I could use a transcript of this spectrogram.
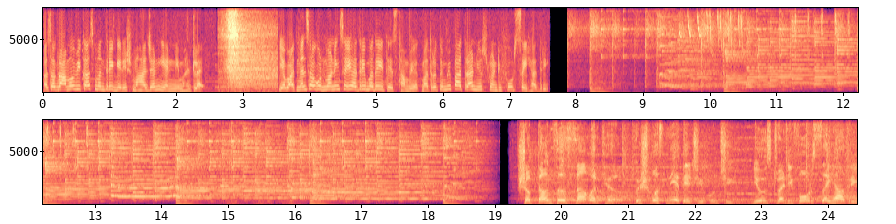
असं ग्रामविकास मंत्री गिरीश महाजन यांनी म्हटलंय. या बातम्यांचा गुड मॉर्निंग सह्याद्रीमध्ये इथेच थांबूयात. मात्र तुम्ही पात्रा न्यूज ट्वेंटी फोर सह्याद्री. शब्दांचं सामर्थ्य विश्वसनीयतेची उंची न्यूज ट्वेंटी फोर सह्याद्री.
